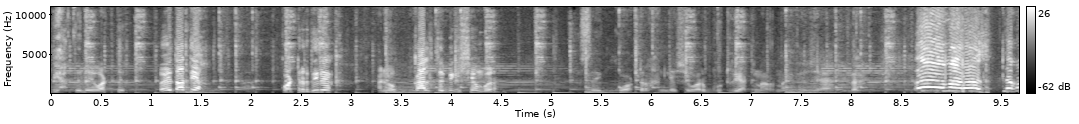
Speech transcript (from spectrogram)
भ्यात लय वाटतं अय तात्या क्वार्टर दे रे एक. आणि मग कालचं बी शंभर असं एक क्वार्टर हाणल्याशिवाय भूत रेटणार नाही त्याच्या आईला. ए महाराज लगा.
